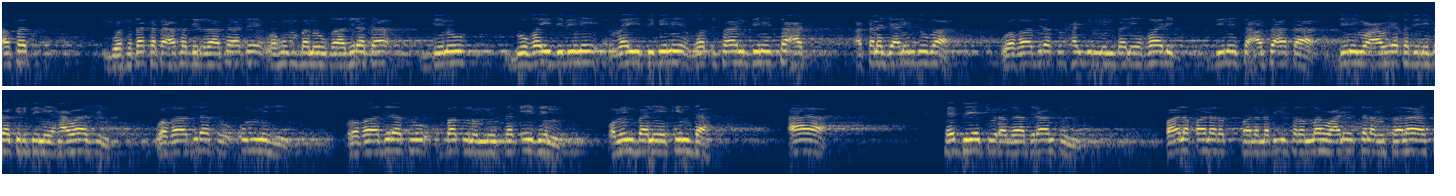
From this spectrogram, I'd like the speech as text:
أسد. وستكت أسد الراتات وهم بنو غادرة. بنو بغيد بن ريد بن غطفان بن سعد أكن جانين دوبا وغادرة حي من بني غالب بن سعسعة بن معاوية بن بكر بن حوازن وغادرة أمه وغادرة بطن من سقيب ومن بني كندة. آية هد يجور غادران قال قال قال النبي صلى الله عليه وسلم ثلاث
